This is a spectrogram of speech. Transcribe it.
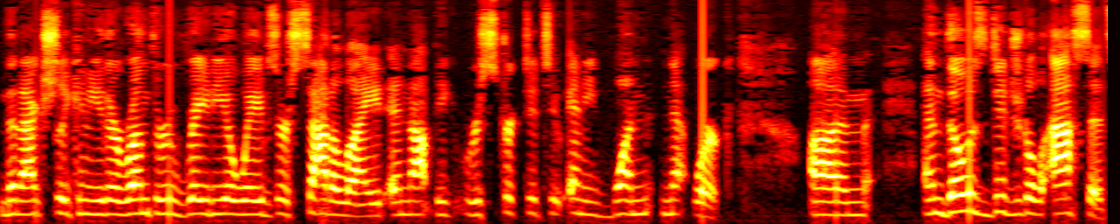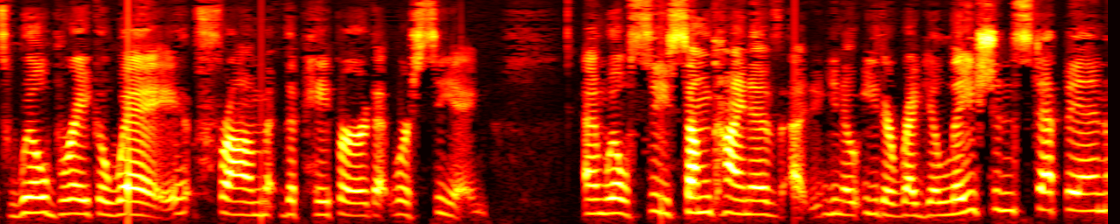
that actually can either run through radio waves or satellite and not be restricted to any one network. Um, and those digital assets will break away from the paper that we're seeing. And we'll see some kind of, uh, you know, either regulation step in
